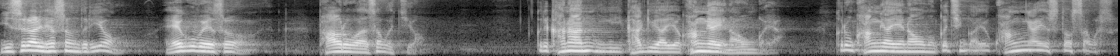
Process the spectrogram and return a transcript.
이스라엘 백성들이요 애굽에서 바로와 싸웠지요. 그래 가나안 가기 위하여 광야에 나온 거야. 그럼 광야에 나오면 끝인가요? 광야에서도 싸웠어요.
